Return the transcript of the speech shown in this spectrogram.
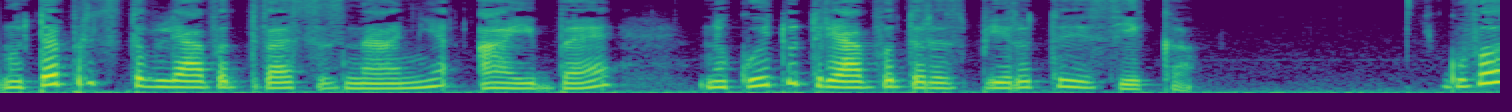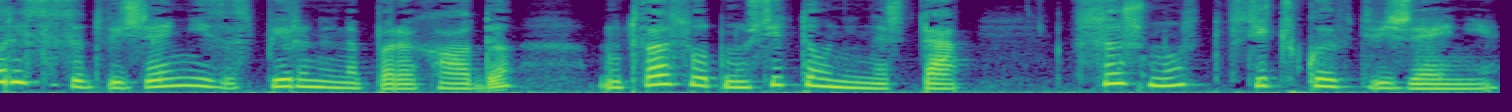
но те представляват две съзнания А и Б, на които трябва да разбирате езика. Говори се за движение и за спиране на парахода, но това са относителни неща. Всъщност всичко е в движение.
